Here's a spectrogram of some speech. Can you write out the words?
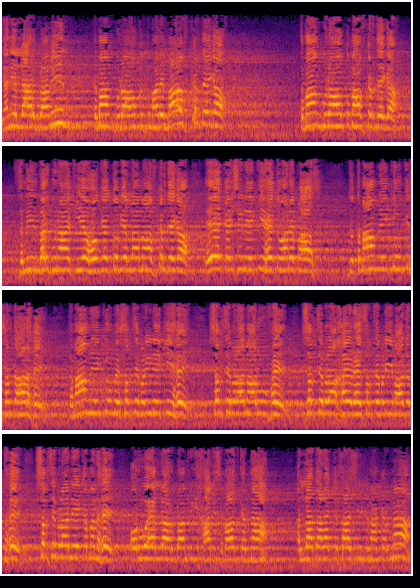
یعنی اللہ رب العالمین تمام گناہوں کو تمہارے معاف کر دے گا۔ تمام گناہوں کو معاف کر دے گا۔ زمین بھر گناہ کیے ہوگے تو بھی اللہ معاف کر دے گا۔ ایک ایسی نیکی ہے تمہارے پاس۔ جو تمام نیکیوں کی سردار ہے، تمام نیکیوں میں سب سے بڑی نیکی ہے، سب سے بڑا معروف ہے، سب سے بڑا خیر ہے، سب سے بڑی عبادت ہے، سب سے بڑا نیک عمل ہے، اور وہ ہے اللہ رب العالمین کی خالص بات کرنا۔ اللہ تعالیٰ کے ساتھ شرک نہ کرنا۔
